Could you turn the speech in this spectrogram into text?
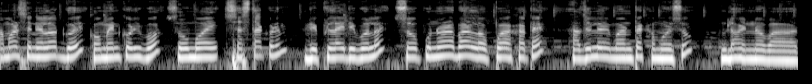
আমাৰ চেনেলত গৈ কমেণ্ট কৰিব। চ' মই চেষ্টা কৰিম ৰিপ্লাই দিবলৈ। চ' পুনৰ এবাৰ লগ পোৱা আশাতে আজিলৈ ইমানতে সামৰিছোঁ। ধন্যবাদ।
